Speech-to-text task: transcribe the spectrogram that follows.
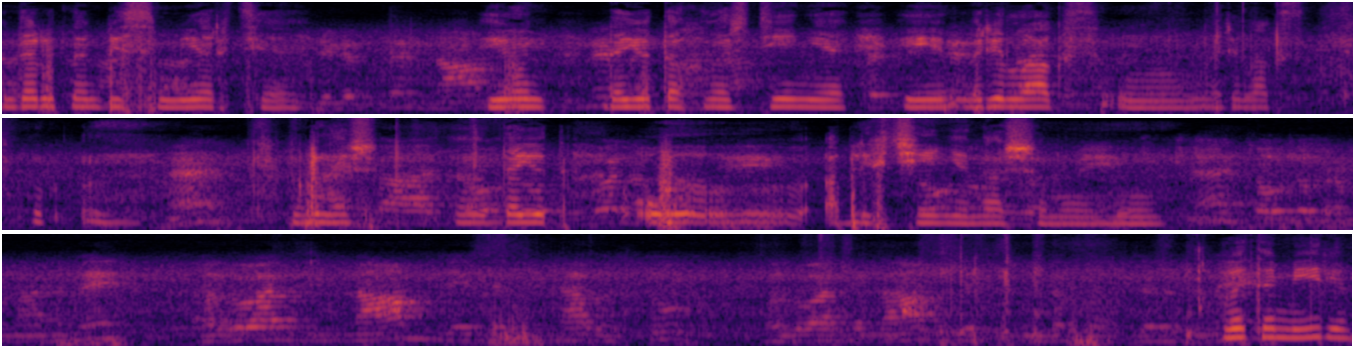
Он дарует нам бессмертие. И он дает охлаждение и релакс, релакс, ну, как знаешь, наш, э, дает облегчение нашему уму. В этом мире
